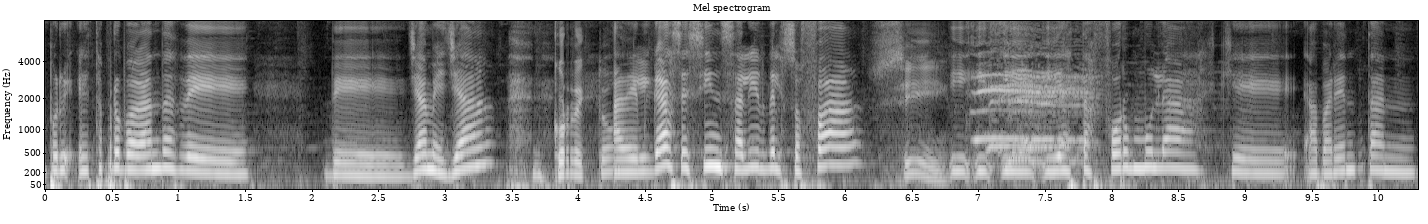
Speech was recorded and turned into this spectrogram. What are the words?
por estas propagandas de, de llame ya, Correcto. adelgace sin salir del sofá Sí. y, y- y- y estas fórmulas que aparentan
